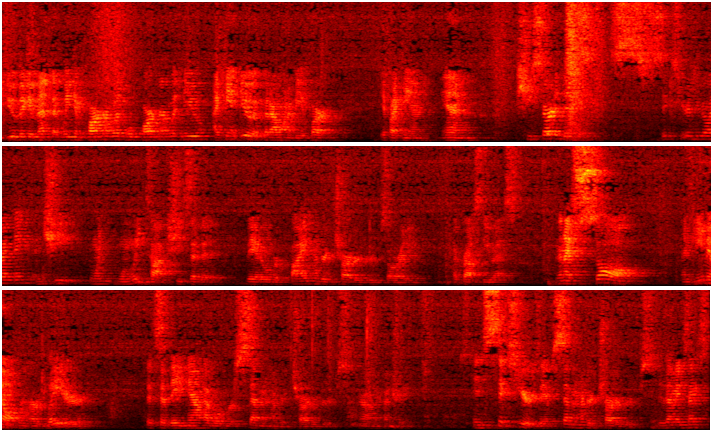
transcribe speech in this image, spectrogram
if you do a big event that we can partner with, we'll partner with you. I can't do it, but I want to be a part if I can. And she started this six years ago, I think. And she, when when we talked, she said that they had over 500 charter groups already across the U.S. And then I saw an email from her later that said they now have over 700 charter groups around the country. In six years, they have 700 charter groups. Does that make sense?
